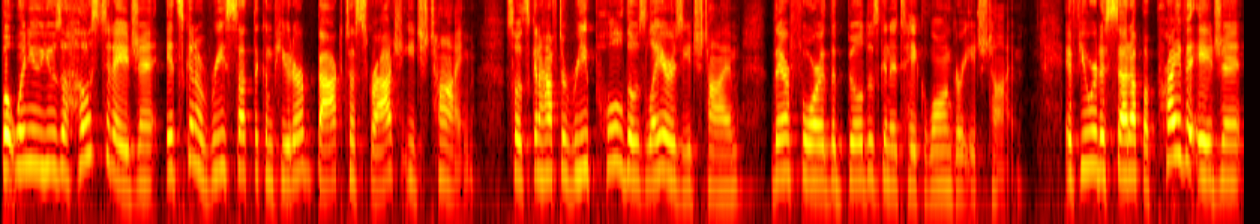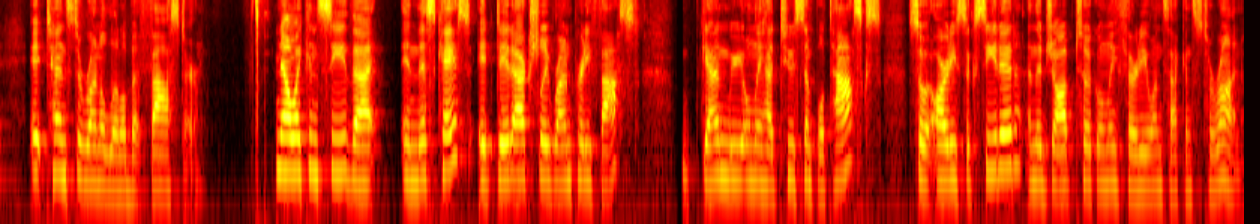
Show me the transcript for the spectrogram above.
But when you use a hosted agent, it's going to reset the computer back to scratch each time. So it's going to have to re-pull those layers each time. Therefore, the build is going to take longer each time. If you were to set up a private agent, it tends to run a little bit faster. Now I can see that in this case, it did actually run pretty fast. Again, we only had two simple tasks. So it already succeeded and the job took only 31 seconds to run.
